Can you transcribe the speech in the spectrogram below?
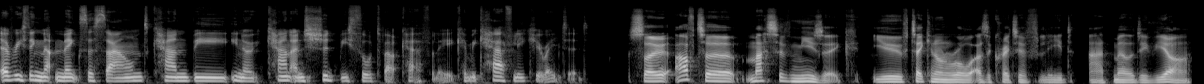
everything that makes a sound can be you know can and should be thought about carefully it can be carefully curated so, after Massive Music, you've taken on a role as a creative lead at Melody VR.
